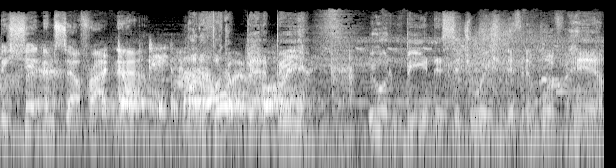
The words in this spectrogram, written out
be shitting himself right now. Motherfucker better be. We wouldn't be in this situation if it weren't for him.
